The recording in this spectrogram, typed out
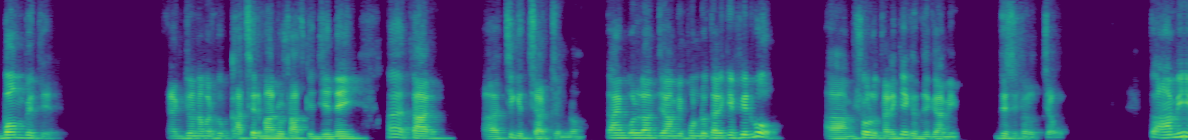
বম্বেতে। একজন আমার খুব কাছের মানুষ আজকে যে নেই? তার চিকিৎসার জন্য। তাই আমি বললাম যে, "আমি ১৫ তারিখে ফিরবো। আ ১৬ তারিখে এখান থেকে আমি দেশে ফেরত যাব।" তো আমি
